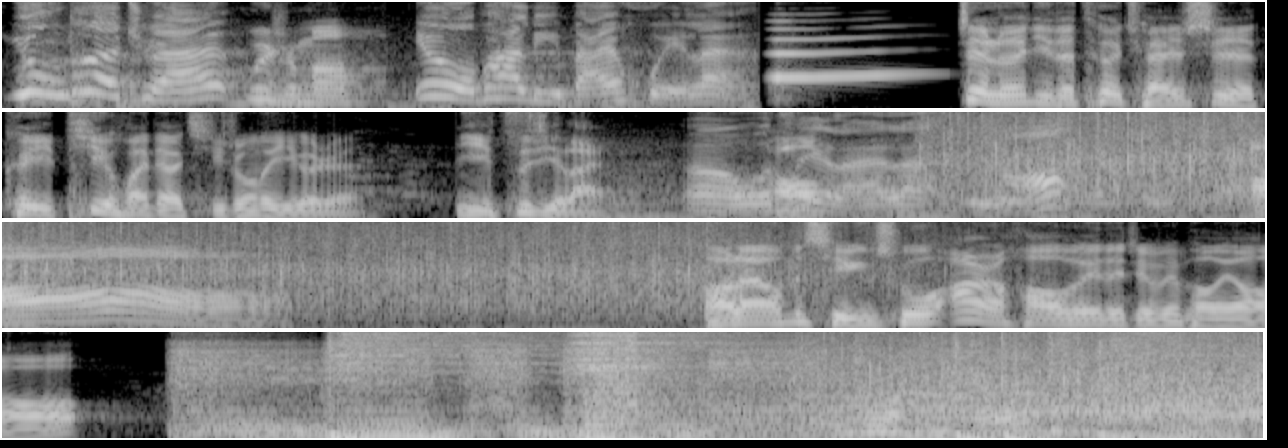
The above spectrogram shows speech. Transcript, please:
用特权，为什么？因为我怕李白回来。这轮你的特权是可以替换掉其中的一个人，你自己来。嗯，我自己来了。好。哦。好，来，我们请出二号位的这位朋友。哇，哎，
